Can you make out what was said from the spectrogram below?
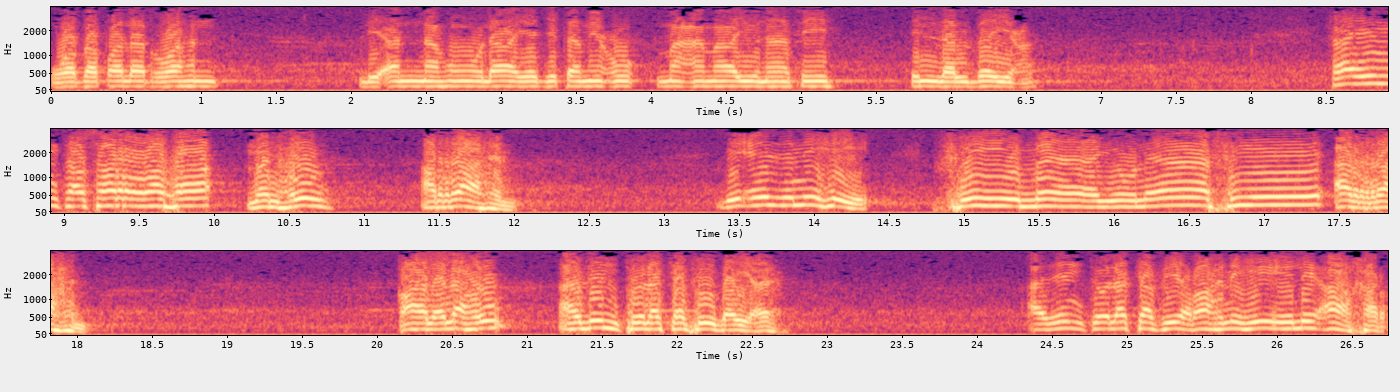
وبطل الرهن لأنه لا يجتمع مع ما ينافيه إلا البيع. فإن تصرف من هو؟ الراهن. بإذنه فيما ينافي الرهن. قال له أذنت لك في بيعه. أذنت لك في رهنه لآخر.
